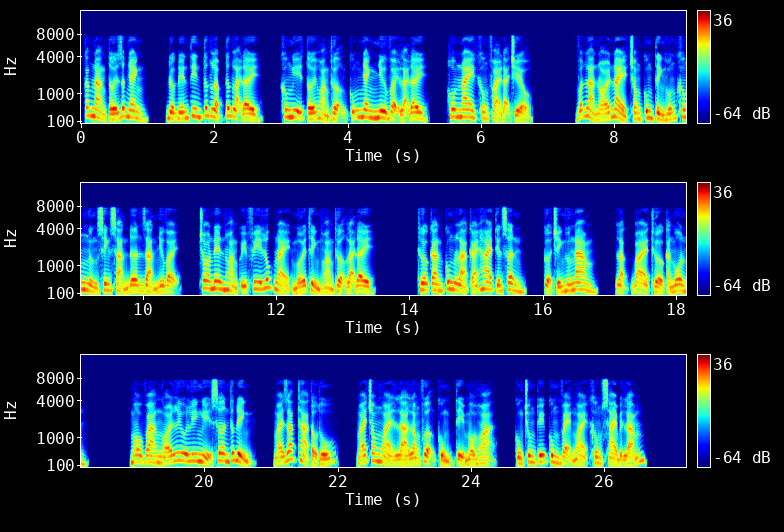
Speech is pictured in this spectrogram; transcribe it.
Các nàng tới rất nhanh, được đến tin tức lập tức lại đây, không nghĩ tới hoàng thượng cũng nhanh như vậy lại đây, hôm nay không phải đại triều. Vẫn là nói này trong cung tình huống không ngừng sinh sản đơn giản như vậy, cho nên hoàng quý phi lúc này mới thỉnh hoàng thượng lại đây. Thừa càn cung là cái hai tiến sân, cửa chính hướng nam, lạc bài thừa càn môn. Màu vàng ngói lưu ly nghỉ sơn thức đỉnh, mái rác thả tẩu thú, mái trong ngoài là long phượng cùng tỷ màu họa, cùng trung tuy cung vẻ ngoài không sai biệt lắm.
